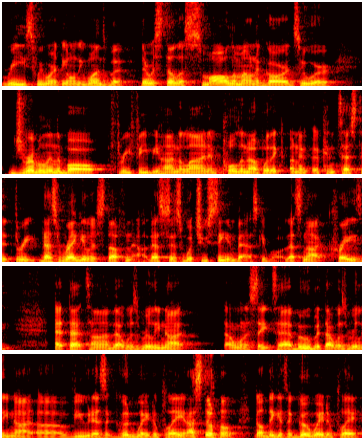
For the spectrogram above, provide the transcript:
Reese, we weren't the only ones, but there was still a small amount of guards who were dribbling the ball three feet behind the line and pulling up with a, a, a, contested three. That's regular stuff now. That's just what you see in basketball. That's not crazy. At that time, that was really not, I don't want to say taboo, but that was really not uh, viewed as a good way to play. And I still don't, don't think it's a good way to play,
